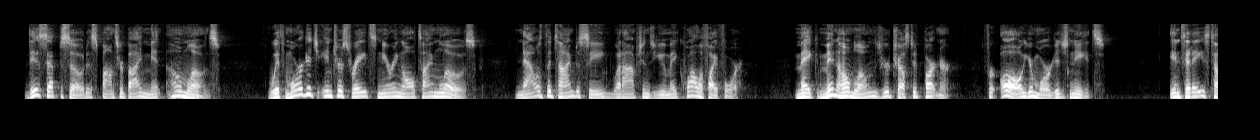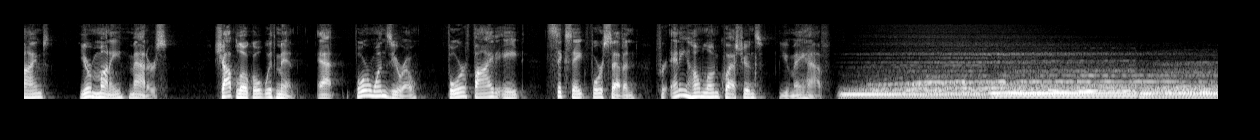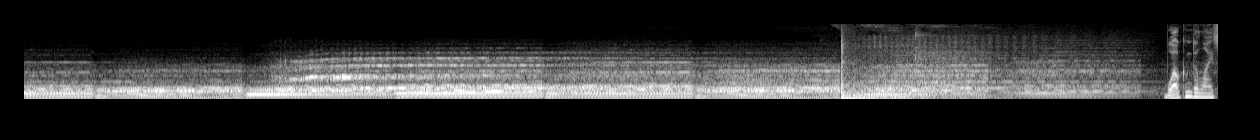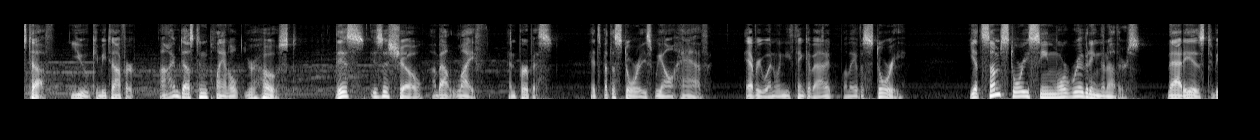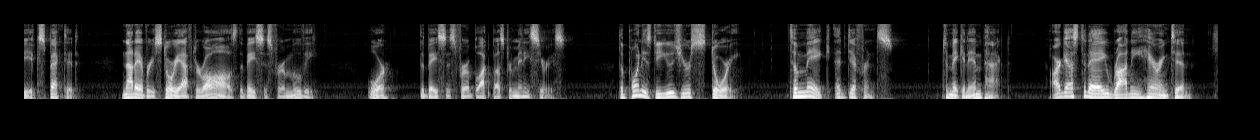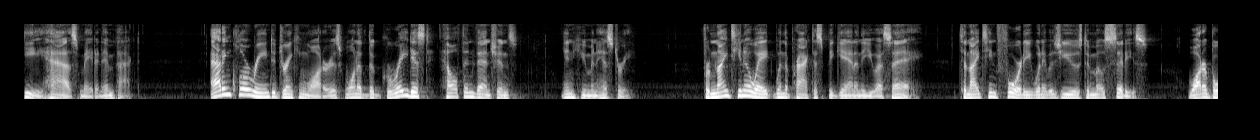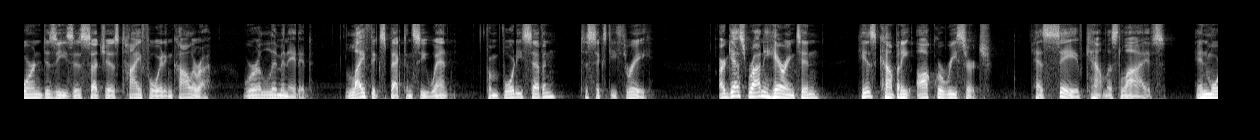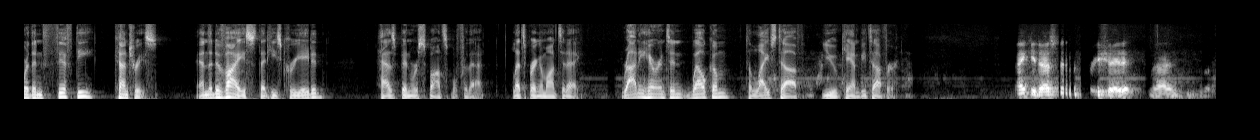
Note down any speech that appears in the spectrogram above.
This episode is sponsored by Mint Home Loans. With mortgage interest rates nearing all time lows, now's the time to see what options you may qualify for. Make Mint Home Loans your trusted partner for all your mortgage needs. In today's times, your money matters. Shop local with Mint at 410 458 6847 for any home loan questions you may have. Welcome to Life's Tough. You can be tougher. I'm Dustin Plantholt, your host. This is a show about life and purpose. It's about the stories we all have. Everyone, when you think about it, well, they have a story. Yet some stories seem more riveting than others. That is to be expected. Not every story, after all, is the basis for a movie or the basis for a blockbuster miniseries. The point is to use your story to make a difference, to make an impact. Our guest today, Rodney Harrington. He has made an impact. Adding chlorine to drinking water is one of the greatest health inventions in human history. From 1908, when the practice began in the USA, to 1940, when it was used in most cities, waterborne diseases such as typhoid and cholera were eliminated. Life expectancy went from 47 to 63. Our guest, Rodney Harrington, his company, Aqua Research, has saved countless lives in more than 50 countries, and the device that he's created has been responsible for that. Let's bring him on today. Rodney Harrington, welcome to Life's Tough. You can be tougher. Thank you, Dustin. Appreciate it. Uh,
